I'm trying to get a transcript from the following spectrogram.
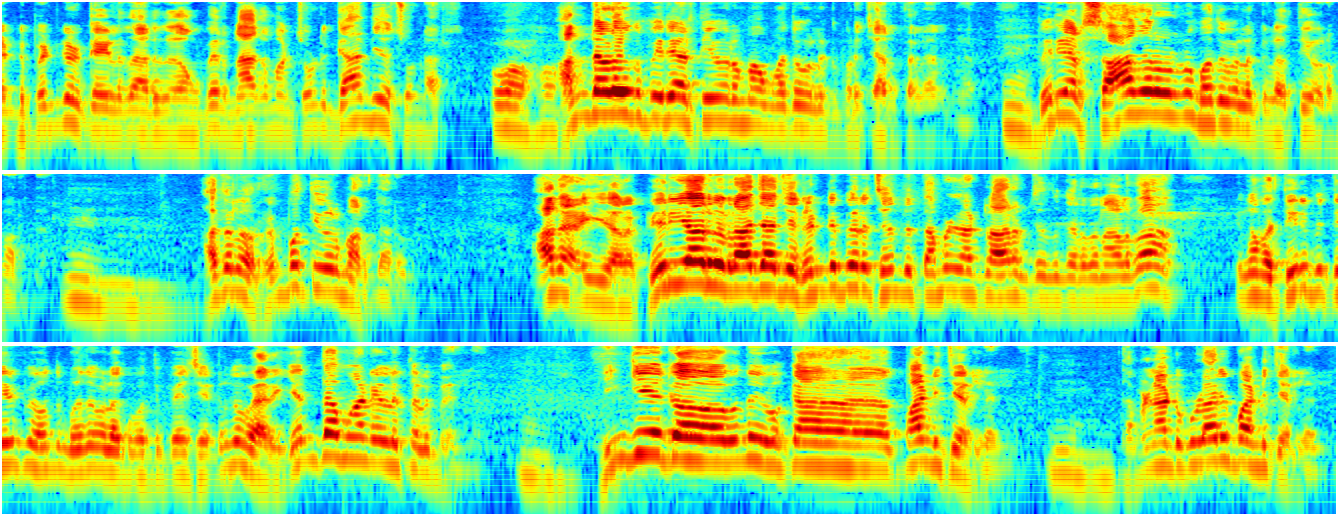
ரெண்டு பெண்கள் கையில் தான் இருக்குது. அவங்க பேர் நாகம்மான்னு சொல்லிட்டு காந்தியை சொன்னார். அந்த அளவுக்கு பெரியார் தீவிரமாக மதுவிலக்கு பிரச்சாரத்தில் இருந்தார். பெரியார் சாகரவரும் மதுவிலக்கில் தீவிரமாக இருந்தார். ம், ம் அதில் ரொம்ப தீவிரமாக இருந்தார் அதை பெரியார் ராஜாஜி ரெண்டு பேரும் சேர்ந்து தமிழ்நாட்டில் ஆரம்பிச்சதுங்கிறதுனால தான் நம்ம திருப்பி திருப்பி வந்து மதுவிலக்கு பற்றி பேசிகிட்டு இருக்கோம். வேறு எந்த மாநிலத்திலுமே இல்லை. இங்கேயே க வந்து க பாண்டிச்சேரியில் இல்லை. தமிழ்நாட்டுக்குள்ளாரையும் பாண்டிச்சேரியில் இல்லை.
